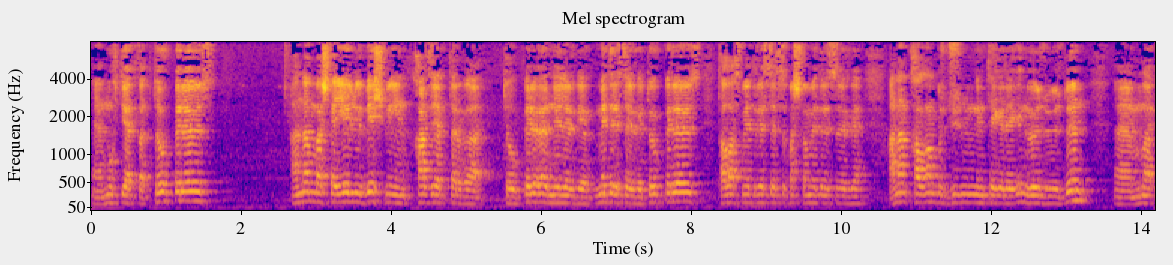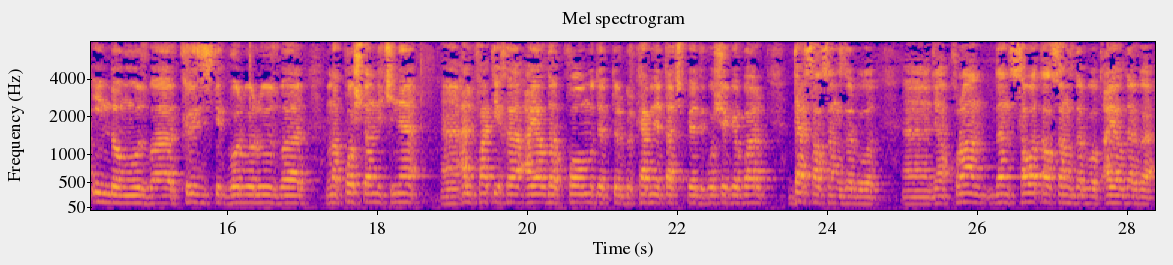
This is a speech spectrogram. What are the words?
муфтиятка төгүп беребиз андан башка элүү беш миңин казыяттарга төгүп беребиз нелерге медреселерге төгүп беребиз талас медресеси башка медреселерге анан калган бир жүз миңдин тегерегин өзүбүздүн мына индомубуз бар кризистик борборубуз бар мына почтанын ичине ал фатиха аялдар коому деп туруп бир кабинет ачып бердик ошол жерге барып дарс алсаңыздар болот жана курандан сабат алсаңыздар болот аялдарга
